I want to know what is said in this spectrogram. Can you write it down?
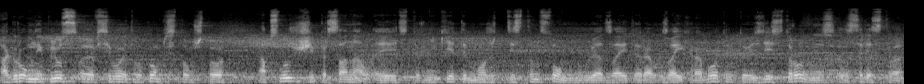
Огромный плюс э, всего этого комплекса в том, что обслуживающий персонал эти турникеты может дистанционно наблюдать за, этой, за их работой. То есть здесь встроенные средства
